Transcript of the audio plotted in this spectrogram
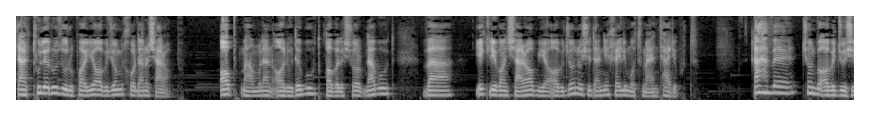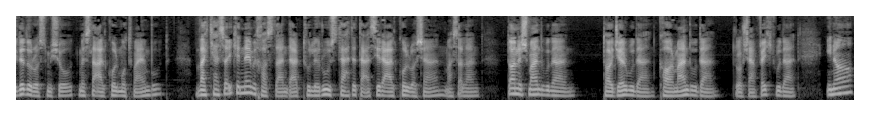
در طول روز اروپایی آبجو میخوردن و شراب. آب معمولا آلوده بود قابل شرب نبود و یک لیوان شراب یا آبجو نوشیدنی خیلی مطمئن تری بود. قهوه چون به آب جوشیده درست می‌شد مثل الکل مطمئن بود. و کسایی که نمی‌خواستن در طول روز تحت تاثیر الکل باشن مثلا دانشمند بودن تاجر بودن کارمند بودن روشنفکر بودن اینا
